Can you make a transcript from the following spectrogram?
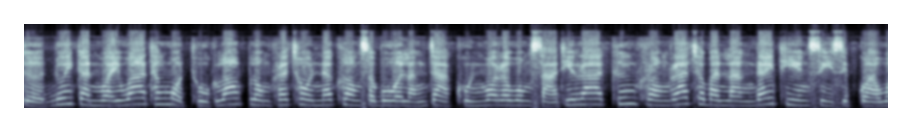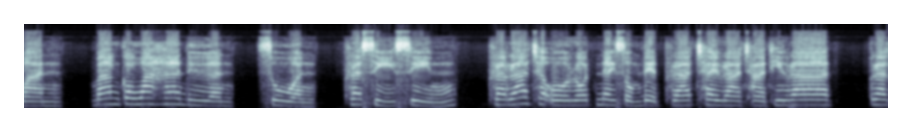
เกิดด้วยกันไว้ว่าทั้งหมดถูกลอบลงพระชนณคลองสบัวหลังจากขุนวรวงศาธิราชขึ้นครองราชบัลลังก์ได้เพียง 40 กว่าวัน บ้างก็ว่าห้าเดือน ส่วน พระศรีสินพระราชโอรสในสมเด็จพระชัยราชาธิราช ประ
